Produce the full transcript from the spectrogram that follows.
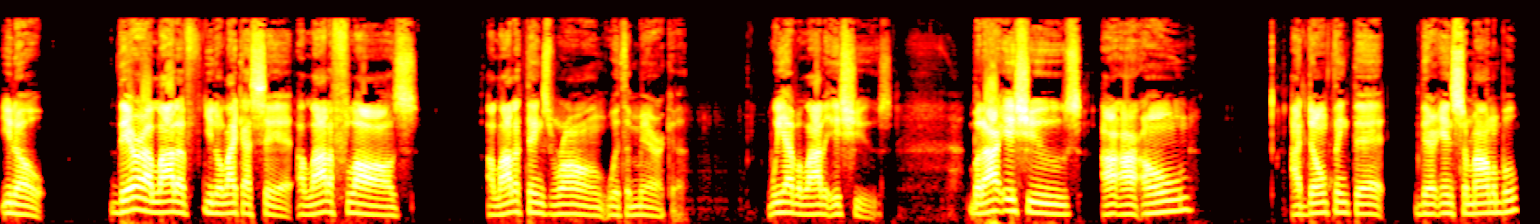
You know, there are a lot of, you know, like I said, a lot of flaws, a lot of things wrong with America. We have a lot of issues. But our issues are our own. I don't think that they're insurmountable.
